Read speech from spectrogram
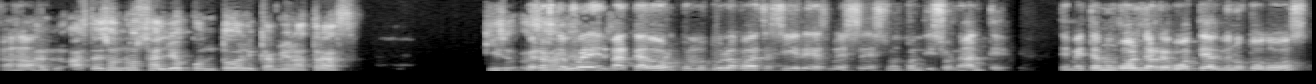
Hasta eso no salió con todo el camión atrás. Pero es que fue el marcador, como tú lo acabas de decir, es, es, un condicionante. Te meten un gol de rebote al minuto 2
